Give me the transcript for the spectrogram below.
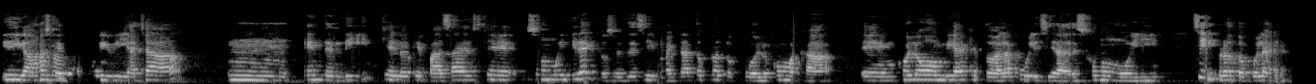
Y digamos que como vivía allá, mmm, entendí que lo que pasa es que son muy directos, es decir, no hay tanto protocolo como acá en Colombia, que toda la publicidad es como muy, sí, protocolaria.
